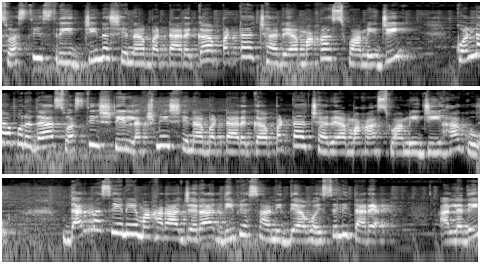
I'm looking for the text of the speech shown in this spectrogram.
ಸ್ವಸ್ತಿ ಶ್ರೀ ಜೀನಶೇನ ಭಟ್ಟಾರಕ ಪಟ್ಟಾಚಾರ್ಯ ಮಹಾಸ್ವಾಮೀಜಿ, ಕೊಲ್ಲಾಪುರದ ಸ್ವಸ್ತಿ ಶ್ರೀ ಲಕ್ಷ್ಮೀಶೇನ ಭಟ್ಟಾರಕ ಪಟ್ಟಾಚಾರ್ಯ ಮಹಾಸ್ವಾಮೀಜಿ ಹಾಗೂ ಧರ್ಮಸೇನೆ ಮಹಾರಾಜರ ದಿವ್ಯ ಸಾನ್ನಿಧ್ಯ ವಹಿಸಲಿದ್ದಾರೆ. ಅಲ್ಲದೆ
